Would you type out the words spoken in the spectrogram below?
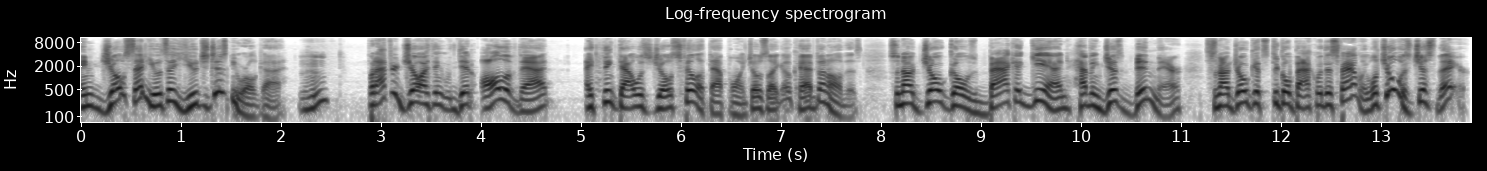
And Joe said he was a huge Disney World guy. Mm-hmm. But after Joe, I think did all of that. I think that was Joe's fill at that point. Joe's like, okay, I've done all of this. So now Joe goes back again, having just been there. So now Joe gets to go back with his family. Well, Joe was just there.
